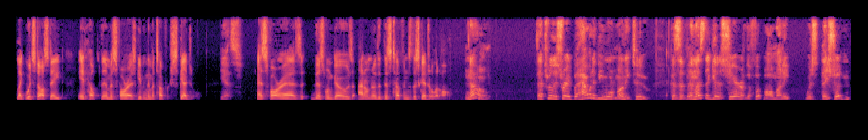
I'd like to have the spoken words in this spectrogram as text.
Like Wichita State, it helped them as far as giving them a tougher schedule. Yes. As far as this one goes, I don't know that this toughens the schedule at all. No, that's really strange. But how would it be more money too? Because unless they get a share of the football money, which they shouldn't,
